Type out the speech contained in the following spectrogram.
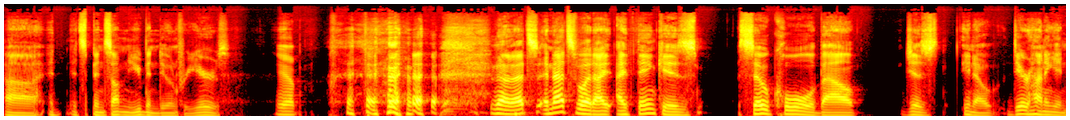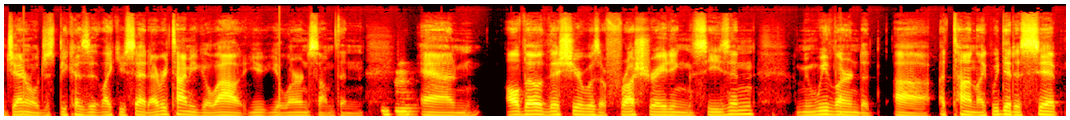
uh, it, it's been something you've been doing for years. Yep. no, that's and that's what I, I think is so cool about just you know deer hunting in general. Just because it, like you said, every time you go out, you you learn something. Mhm. And although this year was a frustrating season, I mean we learned a uh, a ton. Like we did a sip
